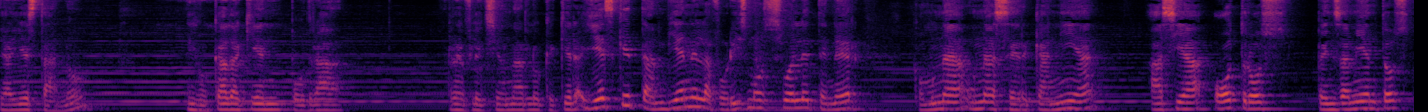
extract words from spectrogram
Y ahí está, ¿no? Digo, cada quien podrá reflexionar lo que quiera. Y es que también el aforismo suele tener como una, una cercanía hacia otros pensamientos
